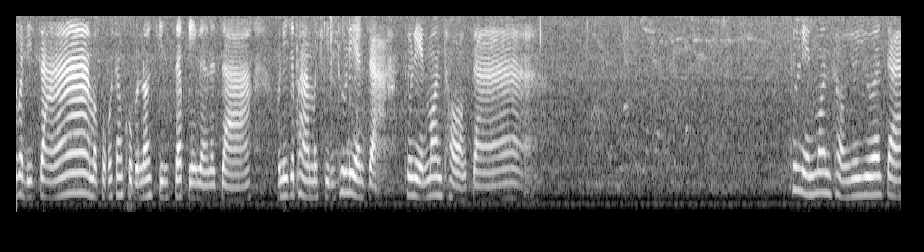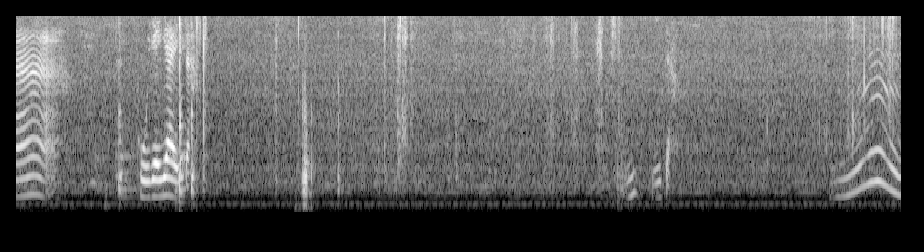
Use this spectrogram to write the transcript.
สวัสดีจ้า มาพบกับช่างครูบน้องกินแซ่บกินแล้วนะจ๊ะวันนี้จะพามากินทุเรียนจ้ะทุเรียนม่อนทองจ้า ทุเรียนม่อนทองยั่วๆจ้าผูใหญ่ๆจ้ะอืมนี่จ้ะอืม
